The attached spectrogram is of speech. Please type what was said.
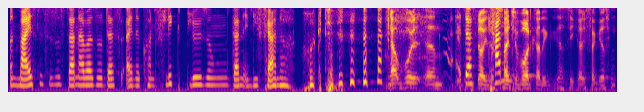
und meistens ist es dann aber so, dass eine Konfliktlösung dann in die Ferne rückt. ja, obwohl, ähm, das, ist, ich, das falsche Wort gerade, hast du gerade vergriffen.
